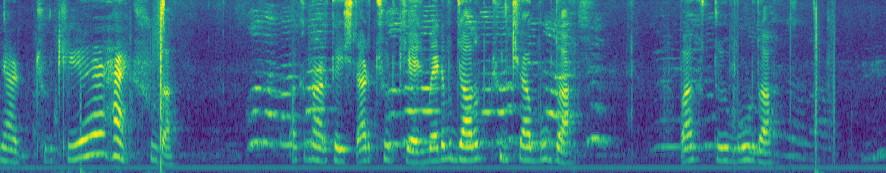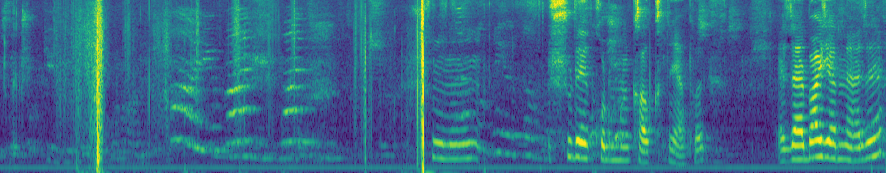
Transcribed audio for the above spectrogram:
Nerede Türkiye? Heh şurada. Bakın arkadaşlar Türkiye. Benim canım Türkiye burada. Bak burada. Şunu şuraya koruma kalkanı yapak. Azerbaycan nerede?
